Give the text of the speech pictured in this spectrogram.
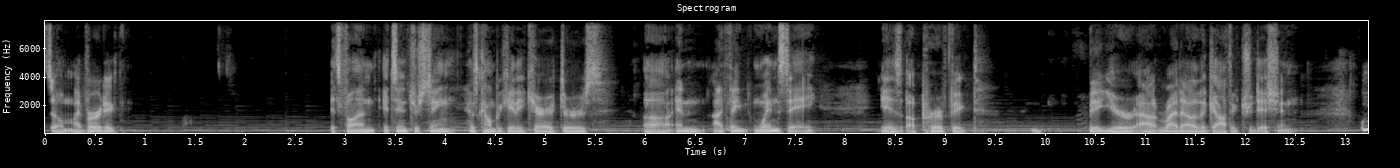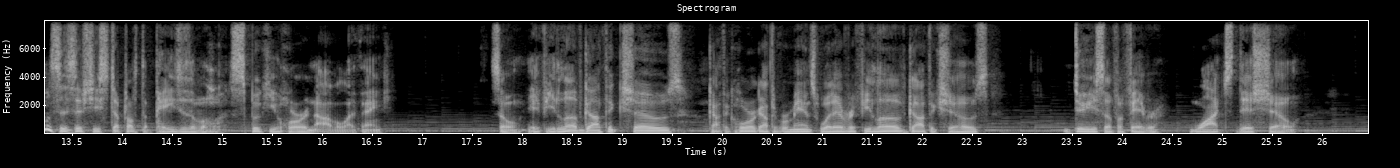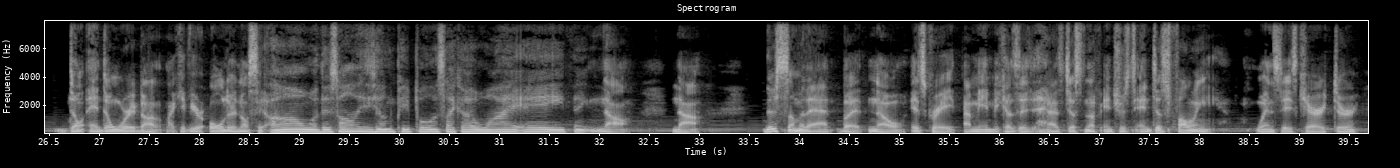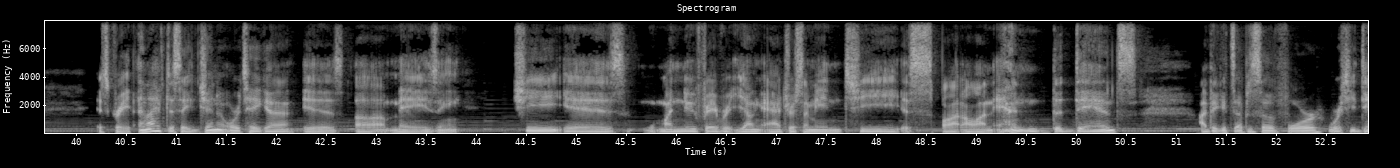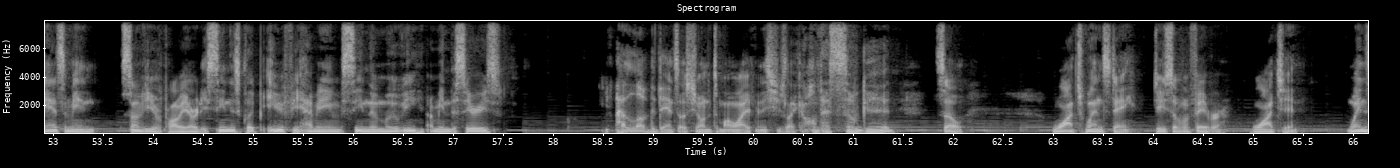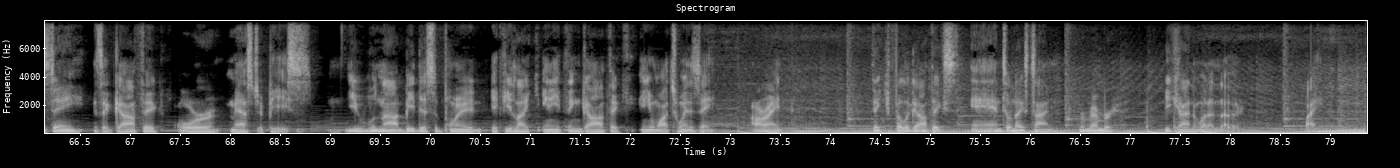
So, my verdict it's fun, it's interesting, has complicated characters. Uh, and I think Wednesday is a perfect figure out right out of the Gothic tradition. almost as if she stepped off the pages of a spooky horror novel, I think. So if you love gothic shows, gothic horror, gothic romance, whatever, if you love gothic shows, do yourself a favor. Watch this show. Don't and don't worry about it. like if you're older, don't say, oh well, there's all these young people. It's like a YA thing. No, no. There's some of that, but no, it's great. I mean, because it has just enough interest and just following Wednesday's character, it's great. And I have to say, Jenna Ortega is amazing. She is my new favorite young actress. I mean, she is spot on. And the dance, I think it's episode four where she danced. I mean, some of you have probably already seen this clip, even if you haven't even seen the movie, I mean, the series. I love the dance. I was showing it to my wife, and she's like, oh, that's so good. So, watch Wednesday. Do yourself a favor. Watch it. Wednesday is a gothic horror masterpiece. You will not be disappointed if you like anything gothic and you watch Wednesday. All right. Thank you, fellow gothics. And until next time, remember be kind to one another. Bye.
